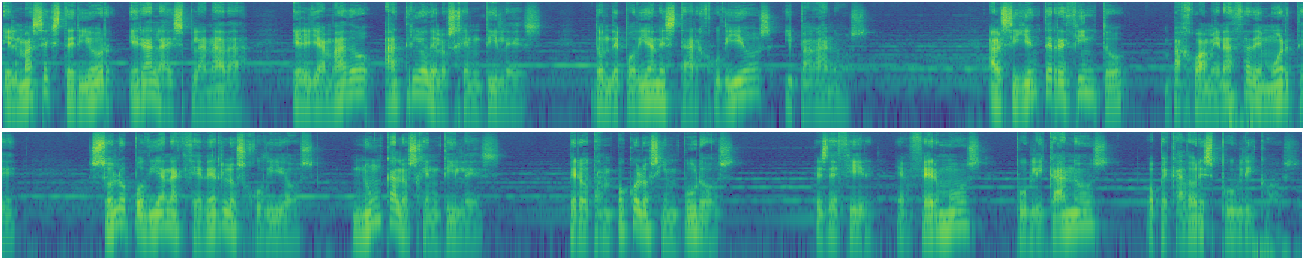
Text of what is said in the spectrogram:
El más exterior era la explanada, el llamado atrio de los gentiles, donde podían estar judíos y paganos. Al siguiente recinto, bajo amenaza de muerte, solo podían acceder los judíos, nunca los gentiles, pero tampoco los impuros, es decir, enfermos, publicanos o pecadores públicos.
